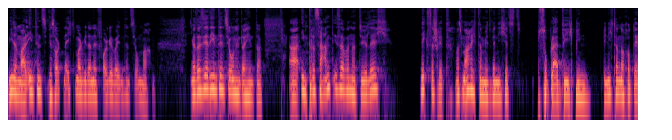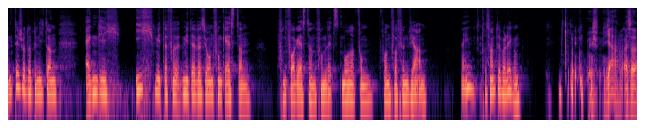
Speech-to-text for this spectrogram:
Wieder mal, wir sollten echt mal wieder eine Folge über Intention machen. Ja, das ist ja die Intention dahinter. Äh, interessant ist aber natürlich, nächster Schritt. Was mache ich damit, wenn ich jetzt so bleibe, wie ich bin? Bin ich dann noch authentisch oder bin ich dann eigentlich ich mit der, mit der Version von gestern? Von vorgestern, vom letzten Monat, vom, von vor fünf Jahren. Eine interessante Überlegung. Ja, also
